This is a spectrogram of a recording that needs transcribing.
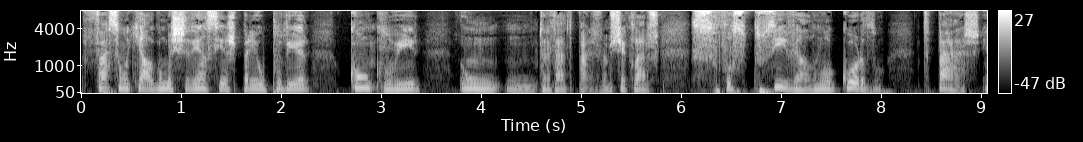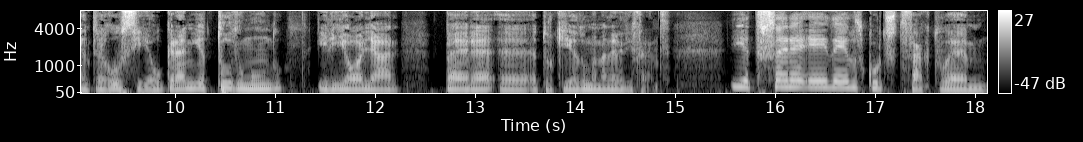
façam aqui algumas cedências para eu poder concluir um, um, tratado de paz. Vamos ser claros, se fosse possível um acordo de paz entre a Rússia e a Ucrânia, todo o mundo iria olhar para uh, a Turquia de uma maneira diferente. E a terceira é a ideia dos curdos. De facto, um,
